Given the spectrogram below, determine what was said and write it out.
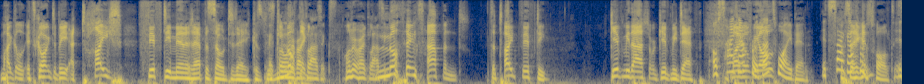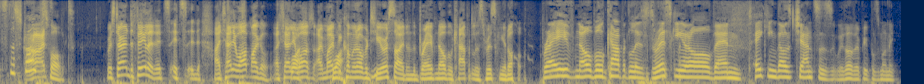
Michael, it's going to be a tight 50 minute episode today, because It's one of our nothing, classics. One of our classics. nothing's happened. It's a tight 50. Give me that or give me death. oh, SAG Michael, AFTRA. we all- That's why, Ben. It's SAG Say fault. It's the Ah, strike's it's- fault. We're starting to feel it. It's it's. I tell you what, Michael. I tell you What? what. I might What? be coming over to your side and the brave noble capitalist risking it all. Brave, noble capitalists risking it all, then taking those chances with other people's money.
